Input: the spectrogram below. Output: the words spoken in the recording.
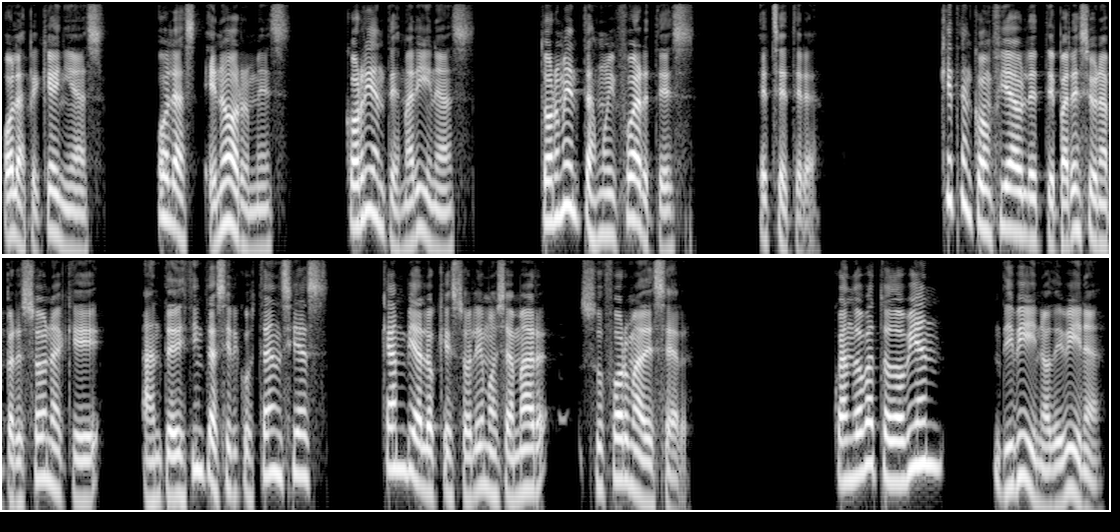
olas pequeñas, olas enormes, corrientes marinas, tormentas muy fuertes, etc. ¿Qué tan confiable te parece una persona que, ante distintas circunstancias, cambia lo que solemos llamar su forma de ser? Cuando va todo bien, divino, divina.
